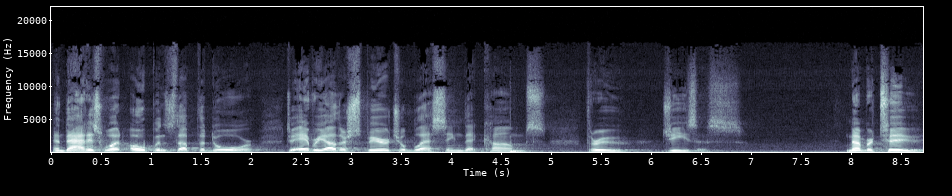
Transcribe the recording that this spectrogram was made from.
And that is what opens up the door to every other spiritual blessing that comes through Jesus. Number two,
